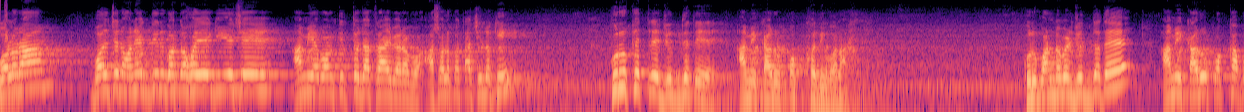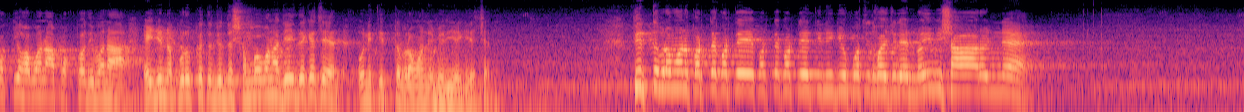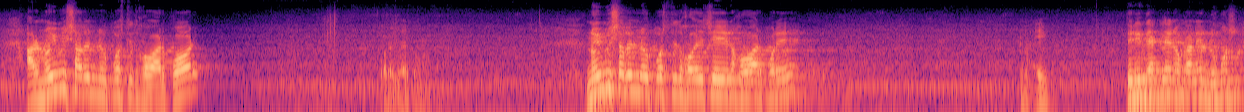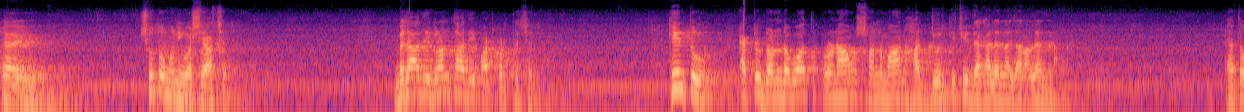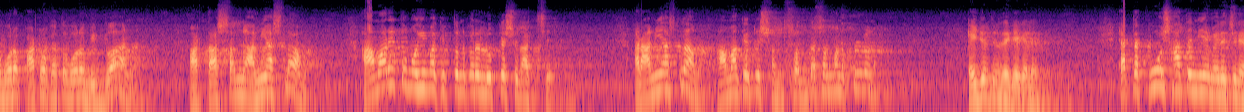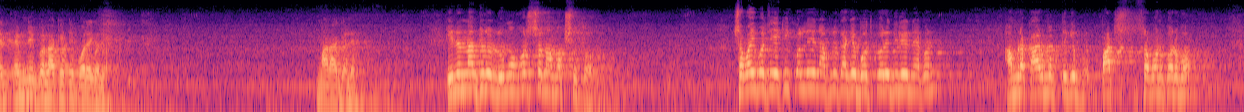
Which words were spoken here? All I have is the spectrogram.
বলরাম বলছেন, অনেক দিন গত হয়ে গিয়েছে, আমি এবং তীর্থযাত্রায় বেরোবো। আসল কথা ছিল কি? কুরুক্ষেত্রের যুদ্ধেতে আমি কারু পক্ষ দিব না। কুরুপাণ্ডবের যুদ্ধতে আমি কারু পক্ষাপক্ষী হব না, পক্ষ দিব না। এই জন্য কুরুক্ষেত্র যুদ্ধের সম্ভাবনা যেই দেখেছেন, উনি তীর্থ ভ্রমণে বেরিয়ে গিয়েছেন। তীর্থ ভ্রমণ করতে করতে করতে করতে তিনি গিয়ে উপস্থিত হয়েছিলেন নৈমিষারণ্যে। আর নৈমিষারণ্যে উপস্থিত হওয়ার পর, পরে যায় উপস্থিত হয়েছে, হওয়ার পরে এই তিনি দেখলেন ওখানে লুমস সুতমণি বসে আছেন। বেদাদি গ্রন্থাদি পাঠ করতেছেন। কিন্তু একটু দণ্ডবত প্রণাম, সম্মান, হাজ্জুর কিছুই দেখালেন না, জানালেন না। এত বড় পাঠক, এত বড় বিদ্বান। আর তার সামনে আমি আসলাম। আমারই তো মহিমা কীর্তন করে লোককে শোনাচ্ছে। আর আমি আসলাম, আমাকে একটু শ্রদ্ধা সম্মান করল না। এই জন্য তিনি রেগে গেলেন। একটা কোষ হাতে নিয়ে মেরেছিলেন, এমনি গলা কেটে পড়ে গেল। মারা গেলেন। এনার নাম ছিল লুমহর্ষ নামক সুত সবাই বলছে একই করলেন? আপনি তাকে বোধ করে দিলেন এখন? আমরা কার মুখ থেকে পাঠ শ্রবণ করব।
